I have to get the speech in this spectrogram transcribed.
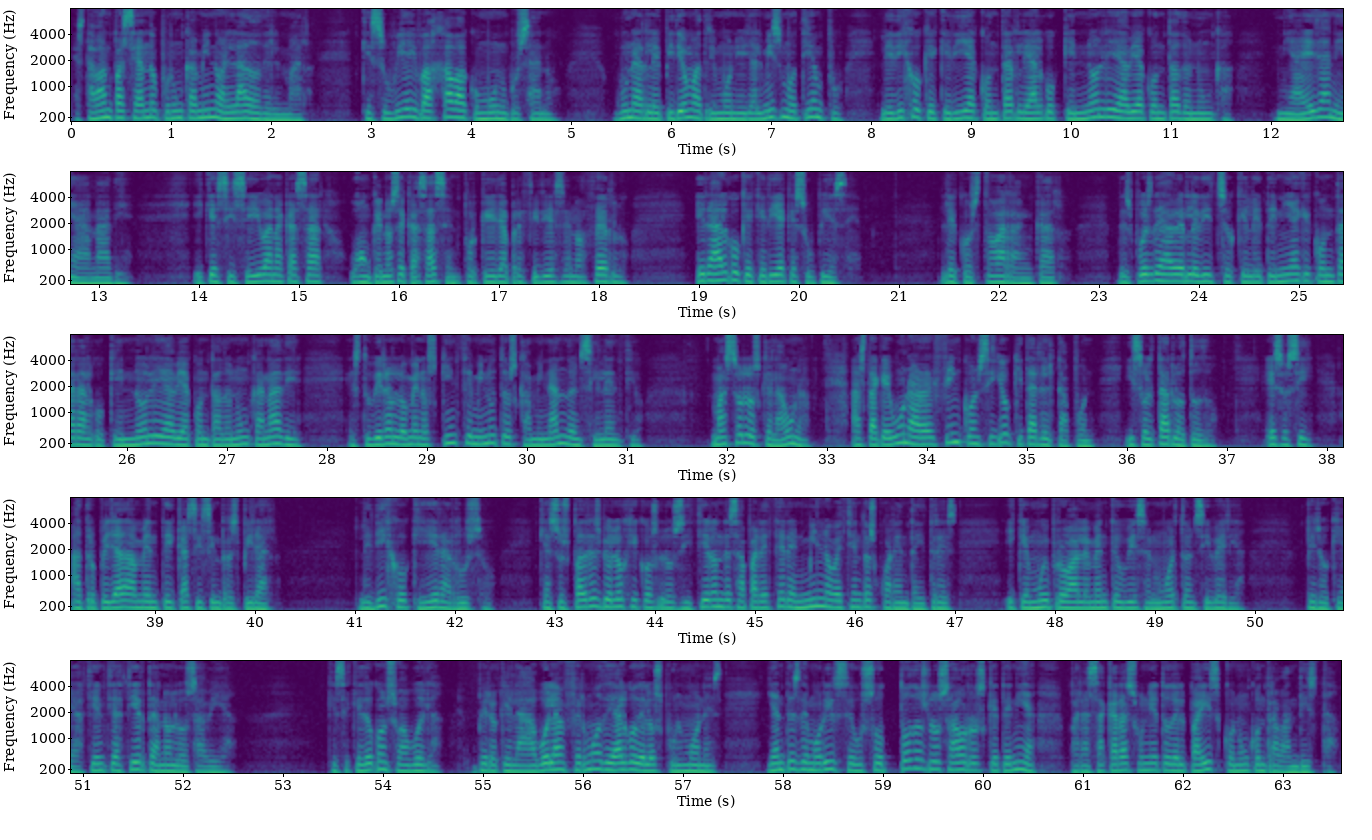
Estaban paseando por un camino al lado del mar que subía y bajaba como un gusano. Gunnar le pidió matrimonio y al mismo tiempo le dijo que quería contarle algo que no le había contado nunca, ni a ella ni a nadie, y que si se iban a casar, o aunque no se casasen, porque ella prefiriese no hacerlo, era algo que quería que supiese. Le costó arrancar. Después de haberle dicho que le tenía que contar algo que no le había contado nunca a nadie, estuvieron lo menos quince minutos caminando en silencio, más solos que la una, hasta que Gunnar al fin consiguió quitar el tapón y soltarlo todo, eso sí, atropelladamente y casi sin respirar. Le dijo que era ruso, que a sus padres biológicos los hicieron desaparecer en 1943 y que muy probablemente hubiesen muerto en Siberia, pero que a ciencia cierta no lo sabía. Que se quedó con su abuela, pero que la abuela enfermó de algo de los pulmones y antes de morir se usó todos los ahorros que tenía para sacar a su nieto del país con un contrabandista.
